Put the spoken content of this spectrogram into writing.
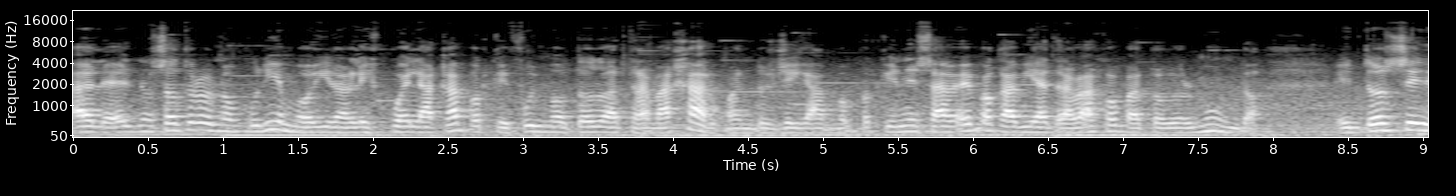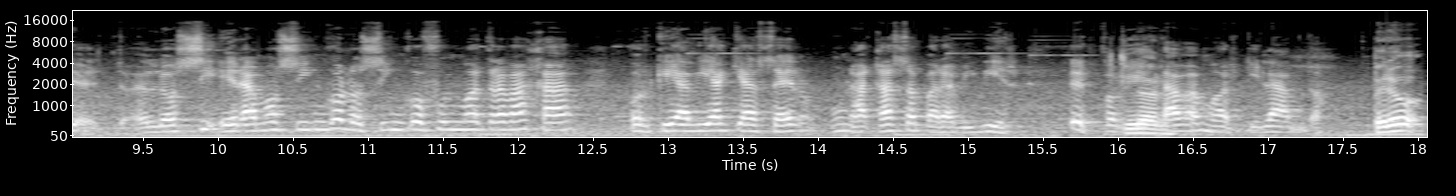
al- nosotros no pudimos ir a la escuela acá porque fuimos todos a trabajar cuando llegamos, porque en esa época había trabajo para todo el mundo. Entonces, los, éramos cinco, los cinco fuimos a trabajar porque había que hacer una casa para vivir, porque Claro. estábamos alquilando. Pero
